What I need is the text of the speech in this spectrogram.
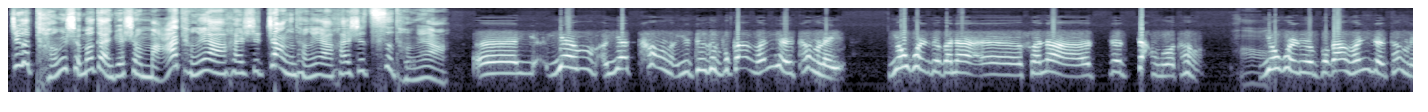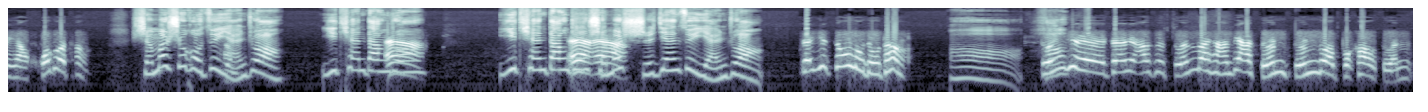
这个疼什么感觉？是麻疼呀，还是胀疼呀，还是刺疼呀？呃，也也也疼，这个不敢摁劲疼嘞，有会儿就搁那呃说那这胀着疼。一会儿就不敢摁着疼的，像活着疼。什么时候最严重？一天当中，一天当中什么时间最严重？这一走路就疼。哦，蹲去这要是蹲吧，上底下蹲蹲着不好蹲，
